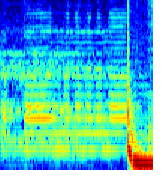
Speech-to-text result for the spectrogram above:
na na na na na.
